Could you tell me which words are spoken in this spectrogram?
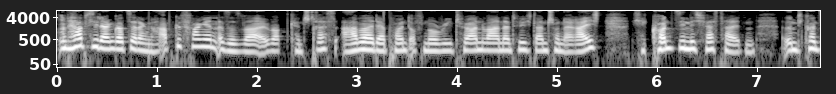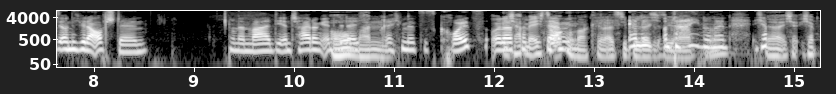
Und habe sie dann Gott sei Dank noch abgefangen. Also es war überhaupt kein Stress, aber der Point of No Return war natürlich dann schon erreicht. Ich konnte sie nicht festhalten. Und ich konnte sie auch nicht wieder aufstellen. Und dann war halt die Entscheidung, entweder Oh ich breche mir jetzt das Kreuz oder ich habe mir echt Sorgen gemacht, als die Bilder Ehrlich? Oh gesehen nein, habe. oh nein. Ich habe ja, ich, ich habe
